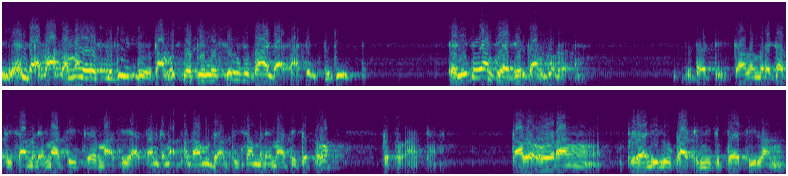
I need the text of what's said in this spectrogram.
Ya tidak apa-apa harus begitu. Kamu sebagai muslim supaya tidak sakit begitu. Dan itu yang dihadirkan Quran. Itu tadi. Kalau mereka bisa menikmati kemaksiatan, kenapa kamu tidak bisa menikmati keto ketaatan? Kalau orang berani luka demi kebatilan,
